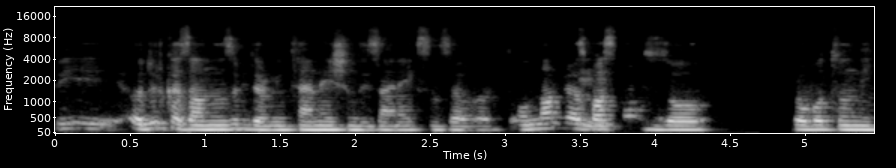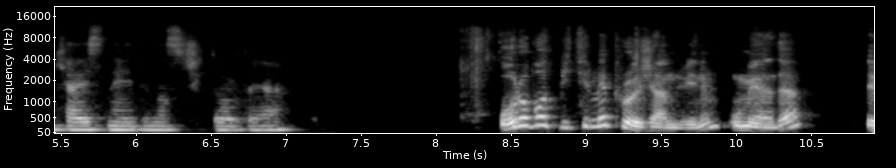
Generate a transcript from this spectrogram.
bir ödül kazandığınızı biliyorum. International Design Excellence Award. Ondan biraz bahseder misiniz? O robotun hikayesi neydi? Nasıl çıktı ortaya? O robot bitirme projemdi benim UMEA'da. E,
